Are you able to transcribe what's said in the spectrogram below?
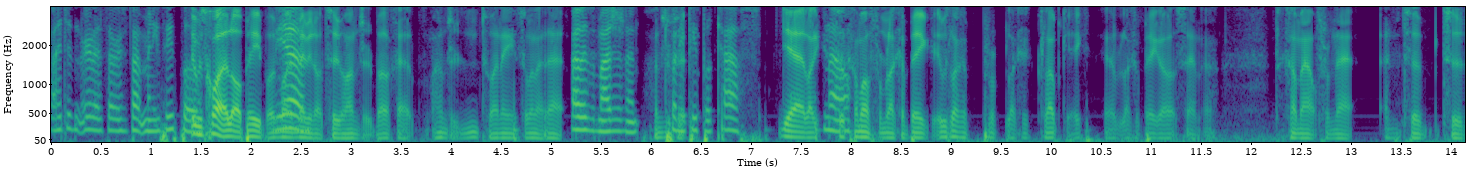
I didn't realize there was that many people. It was quite a lot of people. Yeah. Maybe not 200, but like 120, something like that. I was imagining 150. twenty people calf. Yeah, like No. to come off from like a big. It was like a like a club gig, you know, like a big art center. To come out from that and to to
